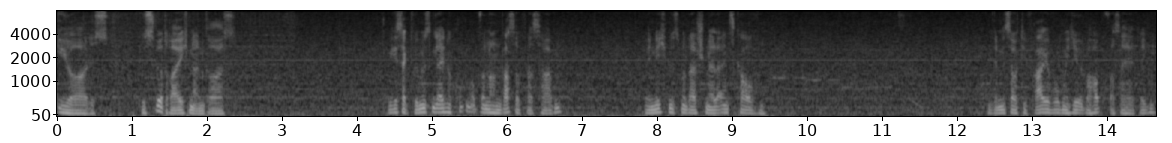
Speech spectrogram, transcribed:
Ja, das, das wird reichen an Gras. Wie gesagt, wir müssen gleich noch gucken, ob wir noch ein Wasserfass haben. Wenn nicht, müssen wir da schnell eins kaufen. Und dann ist auch die Frage, wo wir hier überhaupt Wasser herkriegen.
